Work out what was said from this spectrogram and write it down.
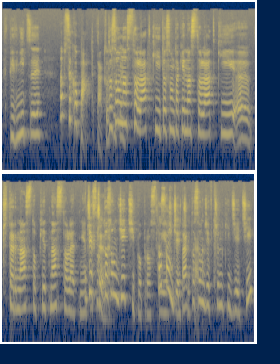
w piwnicy no, psychopaty. Tak, to, To są nastolatki, to są takie nastolatki e, 14-15-letnie. To są, Dziewczyny. to są dzieci po prostu To są jeszcze, dzieci, tak? To tak. są dziewczynki, dzieci,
